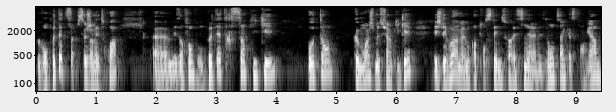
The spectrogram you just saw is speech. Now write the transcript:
vont peut-être, parce que j'en ai trois, mes enfants vont peut-être s'impliquer autant que moi je me suis impliqué, et je les vois même quand on se fait une soirée ciné à la maison, tiens, qu'est-ce qu'on regarde?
